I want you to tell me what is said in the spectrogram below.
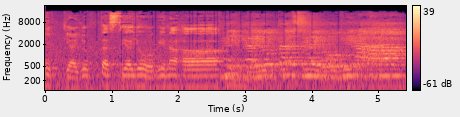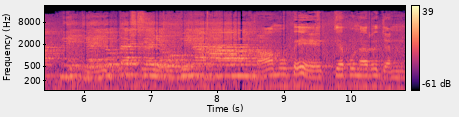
नित्ययुक्तस्य योगिनः। मामुपेत्य पुनर्जन्म।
